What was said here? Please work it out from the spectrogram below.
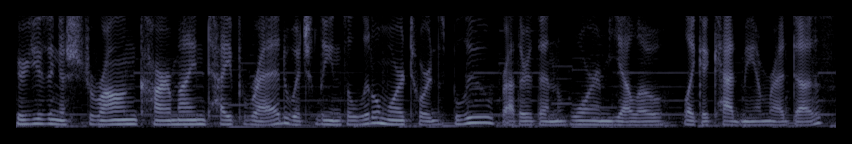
You're using a strong carmine type red, which leans a little more towards blue rather than warm yellow like a cadmium red does.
